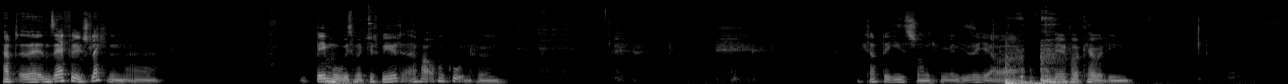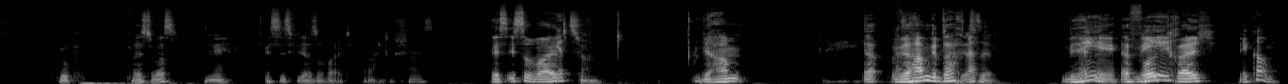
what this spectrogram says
Hat äh, in sehr vielen schlechten äh, B-Movies mitgespielt, aber auch in guten Filmen. Ich glaube, der hieß schon, ich bin mir nicht sicher, aber auf jeden Fall Carradine. Jupp. Weißt du was? Nee. Es ist wieder soweit. Ach du Scheiße. Es ist soweit. Jetzt schon. Wir haben, ja, wir haben gedacht, Lass es. wir Nee, hätten erfolgreich, Nee, komm,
